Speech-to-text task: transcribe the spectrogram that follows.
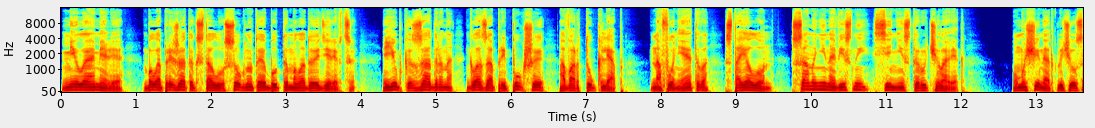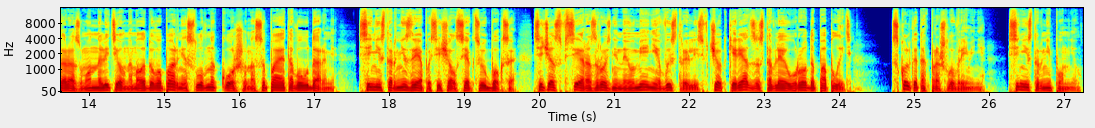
милая Амелия, была прижата к столу, согнутая, будто молодое деревце. Юбка задрана, глаза припухшие, а во рту кляп. На фоне этого стоял он, самый ненавистный синистеру человек. У мужчины отключился разум, он налетел на молодого парня, словно коршу, насыпая того ударами. Синистер не зря посещал секцию бокса. Сейчас все разрозненные умения выстроились в четкий ряд, заставляя урода поплыть. Сколько так прошло времени? Синистер не помнил.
